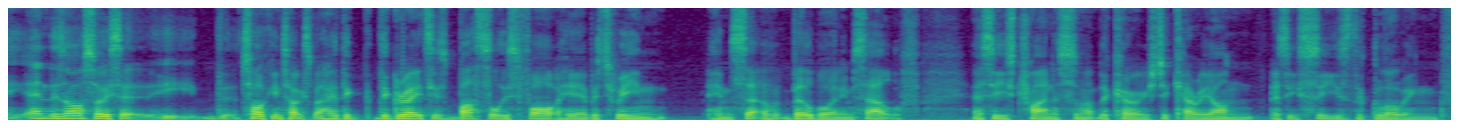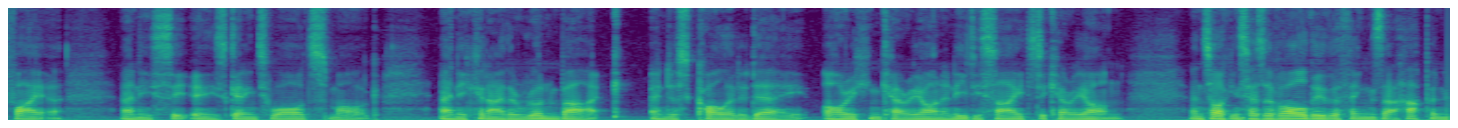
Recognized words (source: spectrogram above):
and there's also he, he, the Tolkien talks about how the the greatest battle is fought here between himself, Bilbo, and himself, as he's trying to sum up the courage to carry on as he sees the glowing fire, and he see, he's getting towards Smaug, and he can either run back and just call it a day, or he can carry on, and he decides to carry on. And Tolkien says of all the other things that happen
